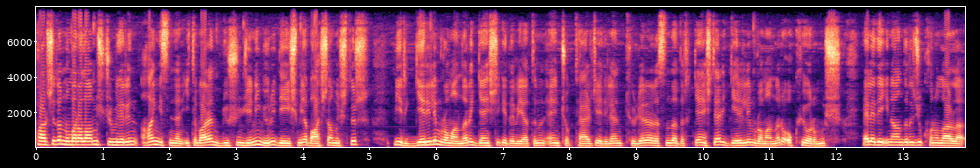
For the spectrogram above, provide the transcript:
Parçada numaralanmış cümlelerin hangisinden itibaren düşüncenin yönü değişmeye başlamıştır? 1. Gerilim romanları gençlik edebiyatının en çok tercih edilen türleri arasındadır. Gençler gerilim romanları okuyormuş. Hele de inandırıcı konularla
